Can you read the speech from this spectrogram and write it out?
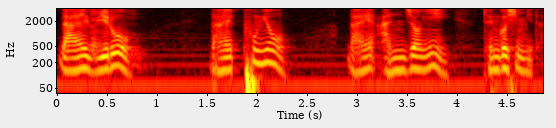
나의 위로, 나의 풍요, 나의 안정이 된 것입니다.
